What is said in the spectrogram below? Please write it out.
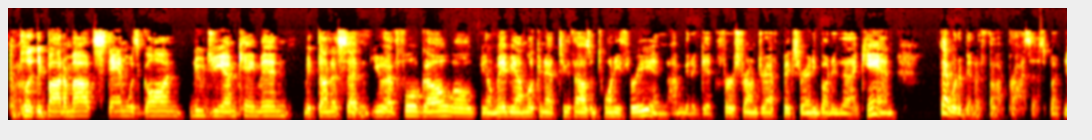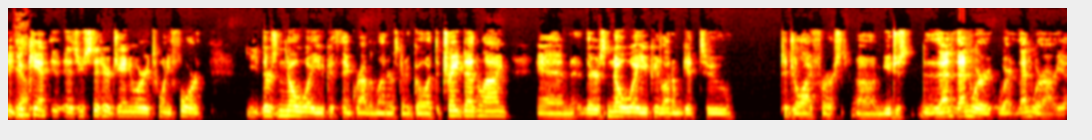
completely bottom out. Stan was gone. New GM came in. McDonough said, "You have full go." Well, you know, maybe I'm looking at 2023, and I'm going to get first round draft picks for anybody that I can. That would have been a thought process, but you Yeah. can't. As you sit here, January 24th, you, there's no way you could think Robin Lehner is going to go at the trade deadline, and there's no way you could let him get to to July 1st. Um, you just then then where where then where are you?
